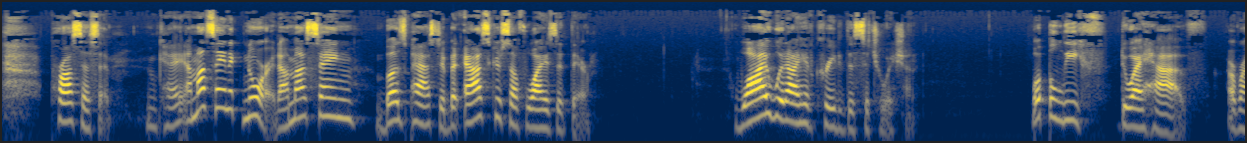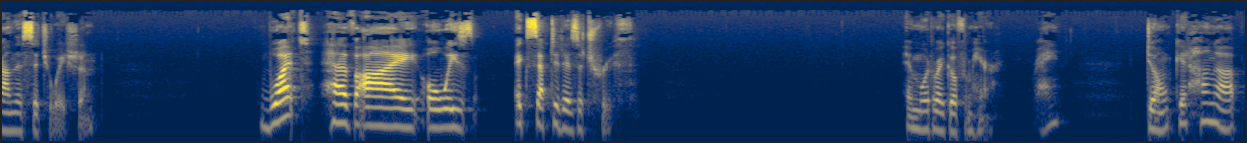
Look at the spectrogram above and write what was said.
process it, okay? I'm not saying ignore it, I'm not saying buzz past it, but ask yourself why is it there? Why would I have created this situation? What belief do I have around this situation? What have I always accepted as a truth? And where do I go from here? Don't get hung up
